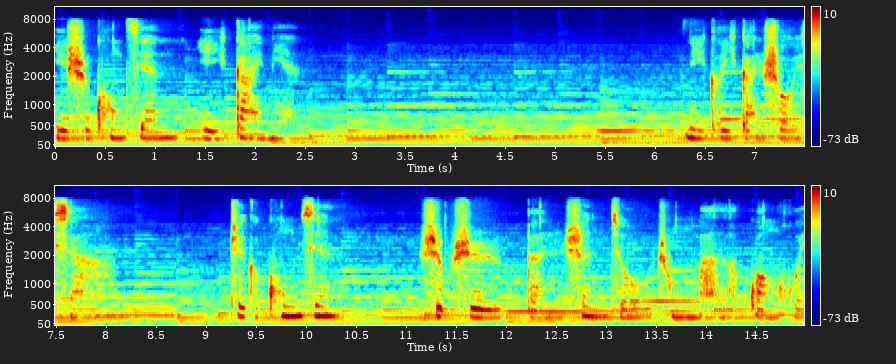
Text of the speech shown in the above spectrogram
意识空间以概念。你可以感受一下，这个空间是不是本身就充满了光辉？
